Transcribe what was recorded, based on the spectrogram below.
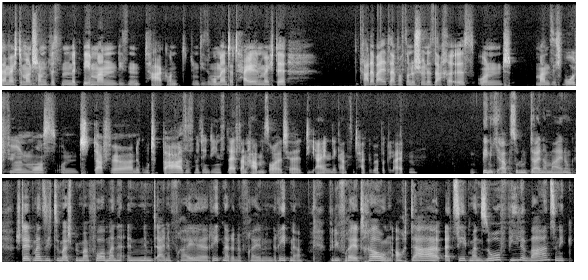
da möchte man schon wissen, mit wem man diesen Tag und, und diese Momente teilen möchte. Gerade weil es einfach so eine schöne Sache ist und man sich wohlfühlen muss und dafür eine gute Basis mit den Dienstleistern haben sollte, die einen den ganzen Tag über begleiten bin ich absolut deiner Meinung. Stellt man sich zum Beispiel mal vor, man nimmt eine freie Rednerin, einen freien Redner für die freie Trauung. Auch da erzählt man so viele wahnsinnig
